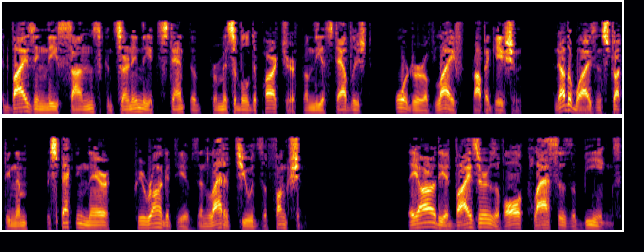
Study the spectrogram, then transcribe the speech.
advising these sons concerning the extent of permissible departure from the established order of life propagation, and otherwise instructing them respecting their prerogatives, and latitudes of function. They are the advisors of all classes of beings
